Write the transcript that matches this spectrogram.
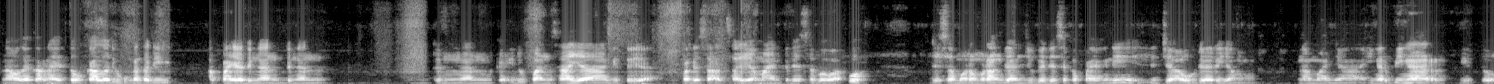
Nah, oleh karena itu kalau dihubungkan tadi apa ya dengan dengan dengan kehidupan saya gitu ya pada saat saya main ke desa bahwa wah Desa Morang-Morang dan juga Desa Kepayang ini jauh dari yang namanya hingar-bingar gitu.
